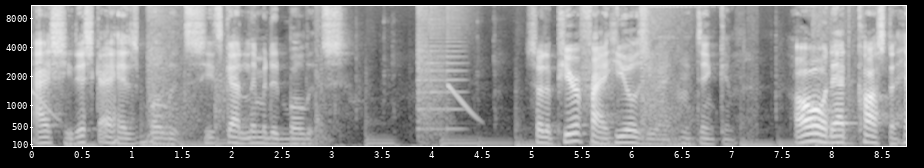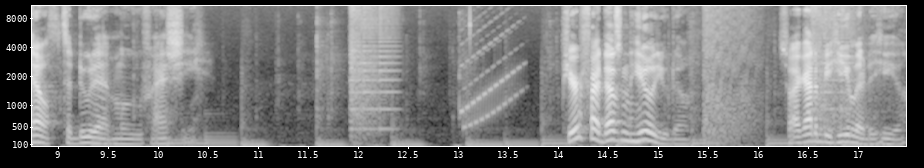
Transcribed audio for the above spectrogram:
I see. This guy has bullets. He's got limited bullets. So the purify heals you, I'm thinking. Oh, that cost a health to do that move. I see. Purify doesn't heal you though. So I gotta be healer to heal.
